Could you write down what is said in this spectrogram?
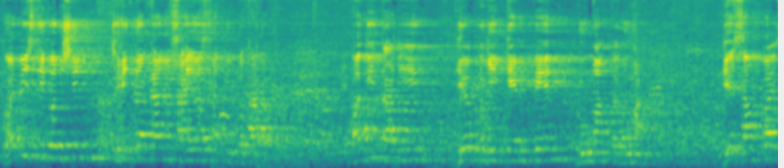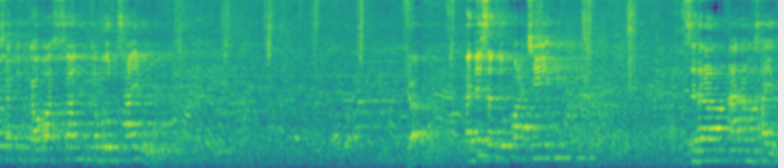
YB Stephen Shin ceritakan saya satu perkara. Pagi tadi dia pergi kempen rumah ke rumah. Dia sampai satu kawasan kebun sayur. Ya. Ada satu pakcik sedang tanam sayur.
